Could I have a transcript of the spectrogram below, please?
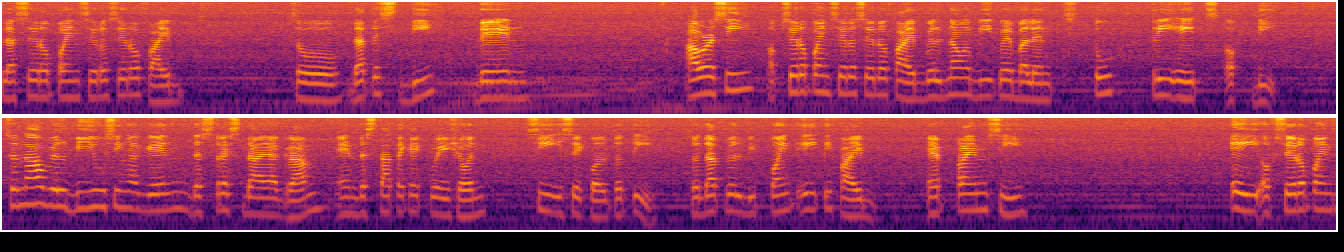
plus 0.005. So, that is D. Then, our C of 0.005 will now be equivalent to 3 eighths of D. So now we'll be using again the stress diagram and the static equation C is equal to T. So that will be 0.85 F prime C A of 0.005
